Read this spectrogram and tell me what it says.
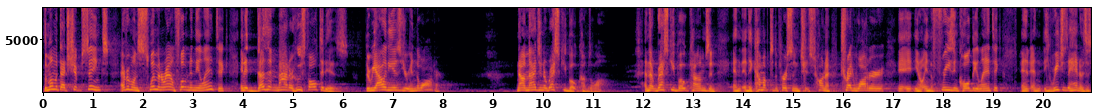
The moment that ship sinks, everyone's swimming around, floating in the Atlantic, and it doesn't matter whose fault it is. The reality is you're in the water. Now imagine a rescue boat comes along. And that rescue boat comes and, and, and they come up to the person trying to tread water, you know, in the freezing cold, the Atlantic. And, and he reaches a hand and says,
